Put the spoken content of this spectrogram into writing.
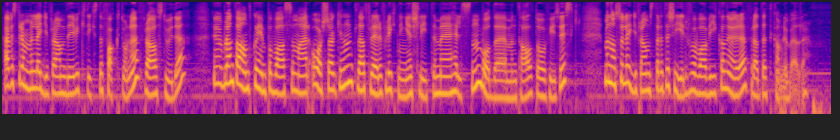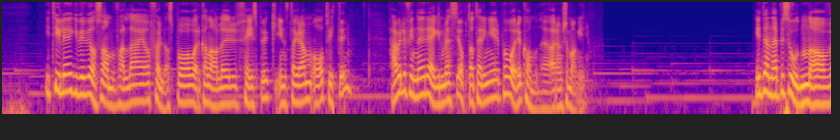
Her vil Strømmen legge fram de viktigste faktorene fra studiet. Hun vil bl.a. gå inn på hva som er årsaken til at flere flyktninger sliter med helsen, både mentalt og fysisk, men også legge fram strategier for hva vi kan gjøre for at dette kan bli bedre. I tillegg vil vi også anbefale deg å følge oss på våre kanaler Facebook, Instagram og Twitter. Her vil du finne regelmessige oppdateringer på våre kommende arrangementer. I denne episoden av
